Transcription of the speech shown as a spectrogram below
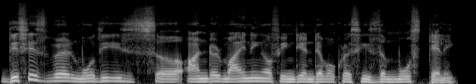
this is where Modi's uh, undermining of Indian democracy is the most telling.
